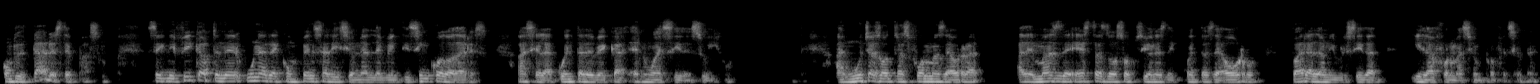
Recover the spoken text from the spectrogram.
Completar este paso significa obtener una recompensa adicional de 25 dólares hacia la cuenta de beca NYC de su hijo. Hay muchas otras formas de ahorrar, además de estas dos opciones de cuentas de ahorro para la universidad y la formación profesional.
